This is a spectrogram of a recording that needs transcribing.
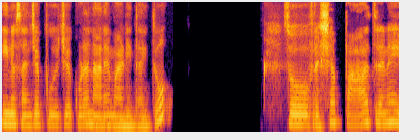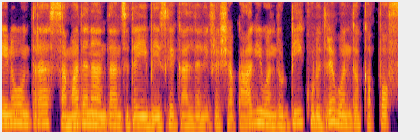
ಇನ್ನು ಸಂಜೆ ಪೂಜೆ ಕೂಡ ನಾನೇ ಮಾಡಿದ್ದಾಯ್ತು. ಸೊ ಫ್ರೆಶ್ ಅಪ್ ಆದ್ರೇನೆ ಏನೋ ಒಂಥರ ಸಮಾಧಾನ ಅಂತ ಅನ್ಸುತ್ತೆ ಈ ಬೇಸಿಗೆ ಕಾಲದಲ್ಲಿ ಫ್ರೆಶ್ ಅಪ್ ಆಗಿ ಒಂದು ಟೀ ಕುಡಿದ್ರೆ, ಒಂದು cup of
